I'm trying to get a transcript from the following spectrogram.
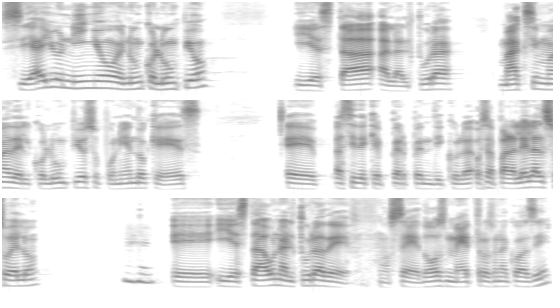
si hay un niño en un columpio y está a la altura máxima del columpio, suponiendo que es eh, así de que perpendicular, o sea, paralela al suelo, Eh, y está a una altura de, no sé, dos metros, una cosa así,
